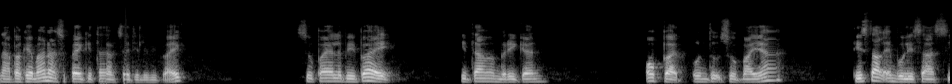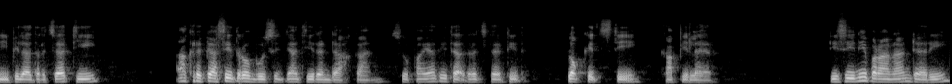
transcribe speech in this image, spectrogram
Nah, bagaimana supaya kita jadi lebih baik? Supaya lebih baik, kita memberikan obat untuk supaya distal embolisasi bila terjadi agregasi trombositnya direndahkan supaya tidak terjadi blockage di kapiler. Di sini peranan dari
